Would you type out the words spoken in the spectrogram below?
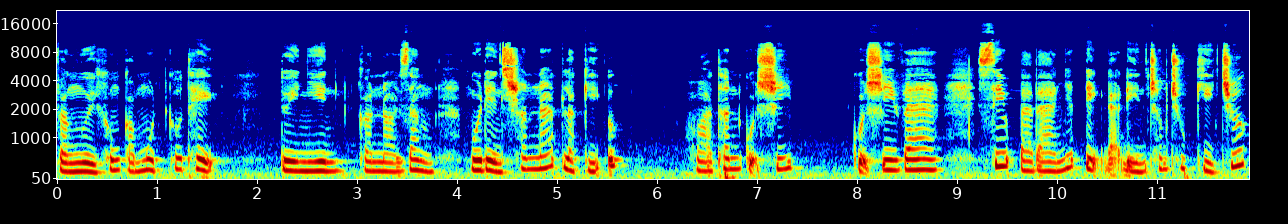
và người không có một cơ thể. Tuy nhiên, con nói rằng ngôi đền Sonat là ký ức hóa thân của Shiv, của Shiva. Shiv Baba nhất định đã đến trong chu kỳ trước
